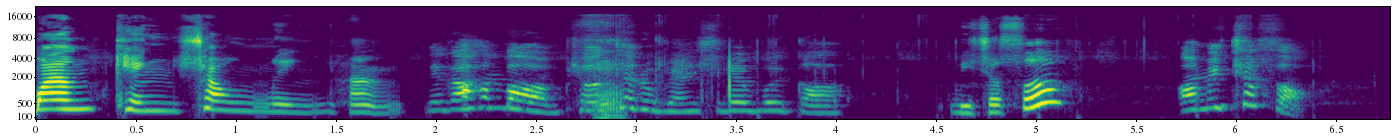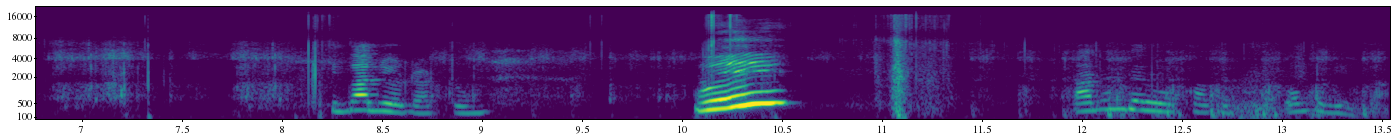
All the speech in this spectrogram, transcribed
왕캥 샹링항. 내가 한번 변태로 변신해볼까? 미쳤어? 아, 미쳤어. 기다려라, 좀. 왜? 다른 데로 가서 죽어버린다.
